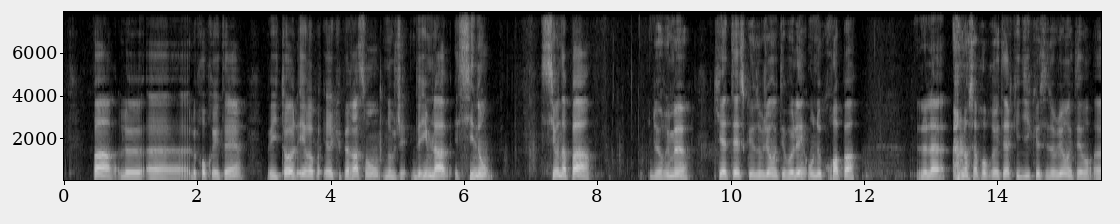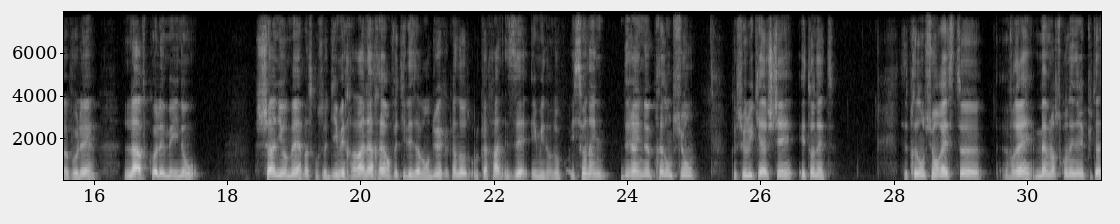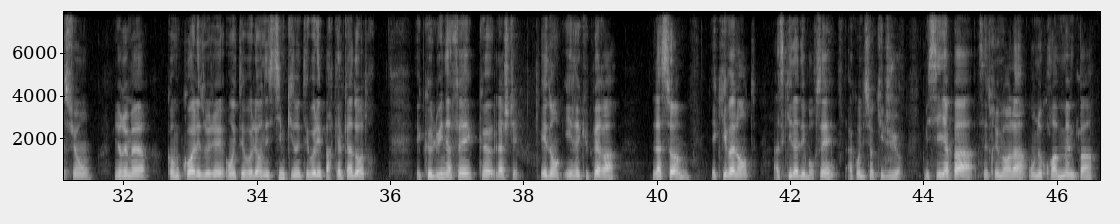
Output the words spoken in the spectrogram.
par le, euh, le propriétaire, Veitol, et, récupérera son objet. Veimlav, et sinon, si on n'a pas de rumeur qui atteste que les objets ont été volés, on ne croit pas l'ancien propriétaire qui dit que ces objets ont été euh, volés. Lav kolemeinu, Shanyomer, parce qu'on se dit, Mecharan en fait, il les a vendus à quelqu'un d'autre, ou Kachan, Ze et Mino. Donc ici, on a déjà une présomption que celui qui a acheté est honnête. Cette présomption reste euh, vraie, même lorsqu'on a une réputation, une rumeur, comme quoi les objets ont été volés. On estime qu'ils ont été volés par quelqu'un d'autre et que lui n'a fait que l'acheter. Et donc, il récupérera la somme équivalente à ce qu'il a déboursé, à condition qu'il jure. Mais s'il n'y a pas cette rumeur-là, on ne croit même pas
